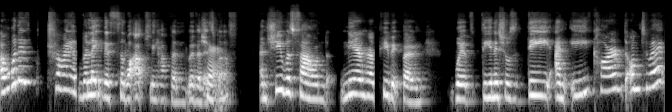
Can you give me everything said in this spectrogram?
I want to try and relate this to what actually happened with Sure. Elizabeth. And she was found near her pubic bone with the initials D and E carved onto it.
